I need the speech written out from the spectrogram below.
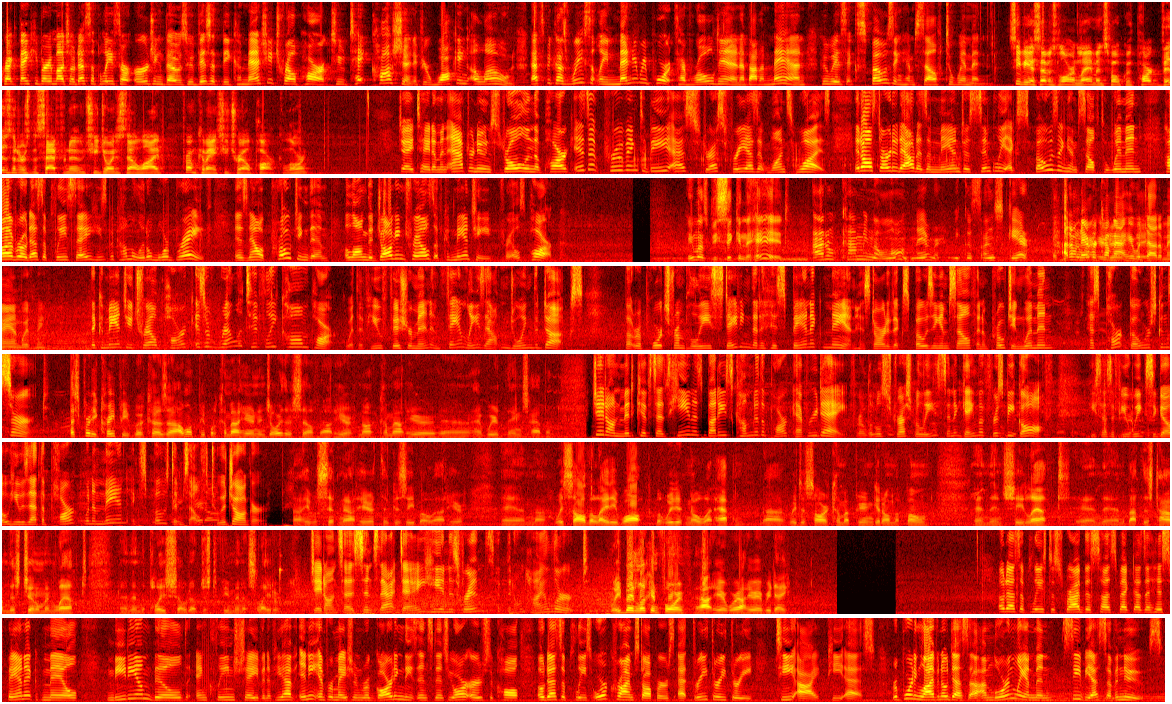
Craig, thank you very much. Odessa police are urging those who visit the Comanche Trail Park to take caution if you're walking alone. That's because recently many reports have rolled in about a man who is exposing himself to women. CBS 7's Lauren Lanmon spoke with park visitors this afternoon. She joins us now live from Comanche Trail Park. Lauren? Jay Tatum, an afternoon stroll in the park isn't proving to be as stress-free as it once was. It all started out as a man just simply exposing himself to women. However, Odessa police say he's become a little more brave and is now approaching them along the jogging trails of Comanche Trails Park. He must be sick in the head. I don't come in alone, never, because I'm scared. I don't ever come out here without a man with me. The Comanche Trail Park is a relatively calm park with a few fishermen and families out enjoying the ducks. But reports from police stating that a Hispanic man has started exposing himself and approaching women has park goers concerned. That's pretty creepy because uh, I want people to come out here and enjoy themselves out here, not come out here and have weird things happen. Jadon Midkiff says he and his buddies come to the park every day for a little stress release and a game of frisbee golf. He says a few weeks ago he was at the park when a man exposed himself to a jogger. Uh, he was sitting out here at the gazebo out here, and uh, we saw the lady walk, but we didn't know what happened. Uh, we just saw her come up here and get on the phone, and then she left. And then about this time, this gentleman left, and then the police showed up just a few minutes later. Jadon says since that day, he and his friends have been on high alert. We've been looking for him out here. We're out here every day. Odessa police describe the suspect as a Hispanic male, medium build, and clean shaven. If you have any information regarding these incidents, you are urged to call Odessa police or Crime Stoppers at 333 TIPS. Reporting live in Odessa, I'm Lauren Lanmon, CBS 7 News.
